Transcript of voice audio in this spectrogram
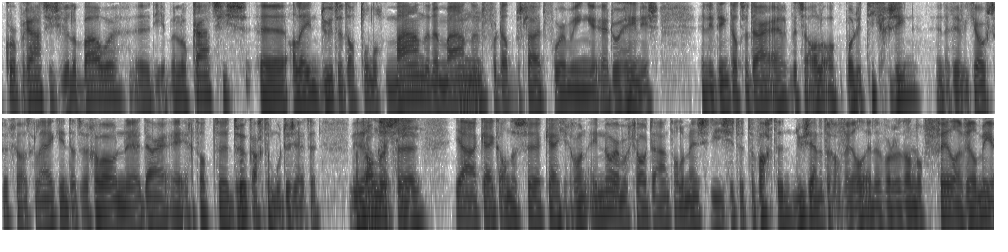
corporaties willen bouwen, die hebben locaties. alleen duurt het dan toch nog maanden en maanden mm. voordat besluitvorming er doorheen is. En ik denk dat we daar eigenlijk met z'n allen ook politiek gezien, en daar geef ik Joost een groot gelijk in, dat we gewoon daar echt wat druk achter moeten zetten. Want anders, ja, kijk, anders krijg je gewoon enorm grote aantallen mensen die zitten te wachten. Nu zijn het er al veel en dat worden dan nog veel en veel meer.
